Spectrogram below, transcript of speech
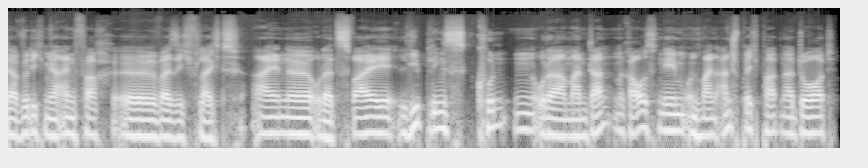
da würde ich mir einfach, äh, weiß ich, vielleicht eine oder zwei Lieblingskunden oder Mandanten rausnehmen und meinen Ansprechpartner dort.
